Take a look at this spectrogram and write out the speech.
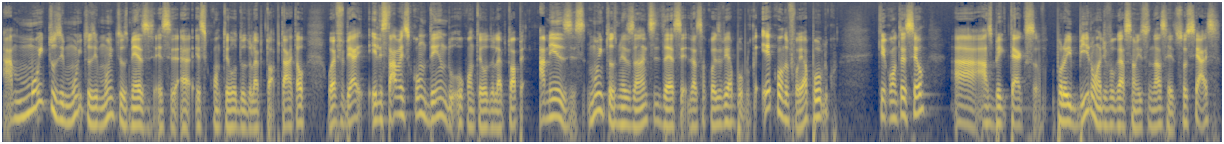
há muitos e muitos e muitos meses esse, esse conteúdo do laptop, tá? Então, o FBI ele estava escondendo o conteúdo do laptop há meses, muitos meses antes desse, dessa coisa vir a público. E quando foi a público, o que aconteceu? A, as big techs proibiram a divulgação disso nas redes sociais.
